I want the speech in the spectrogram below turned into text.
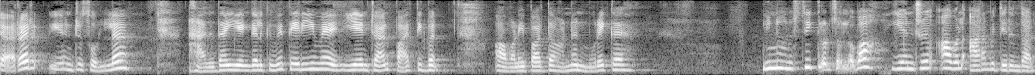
டெரர் என்று சொல்ல அதுதான் எங்களுக்குமே தெரியுமே என்றான் பார்த்திபன். அவனை பார்த்த அண்ணன் முறைக்க இன்னொரு சீக்கிரம் சொல்லவா? என்று அவள் ஆரம்பித்திருந்தாள்.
